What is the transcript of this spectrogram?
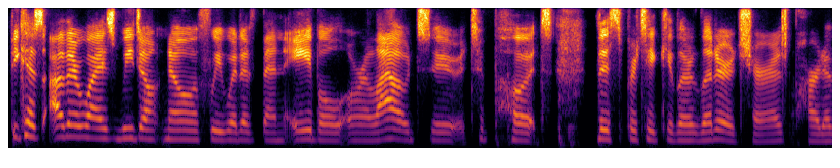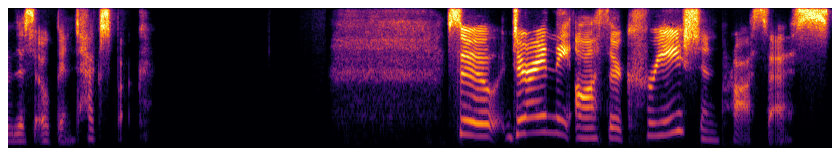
because otherwise we don't know if we would have been able or allowed to, to put this particular literature as part of this open textbook. So during the author creation process,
